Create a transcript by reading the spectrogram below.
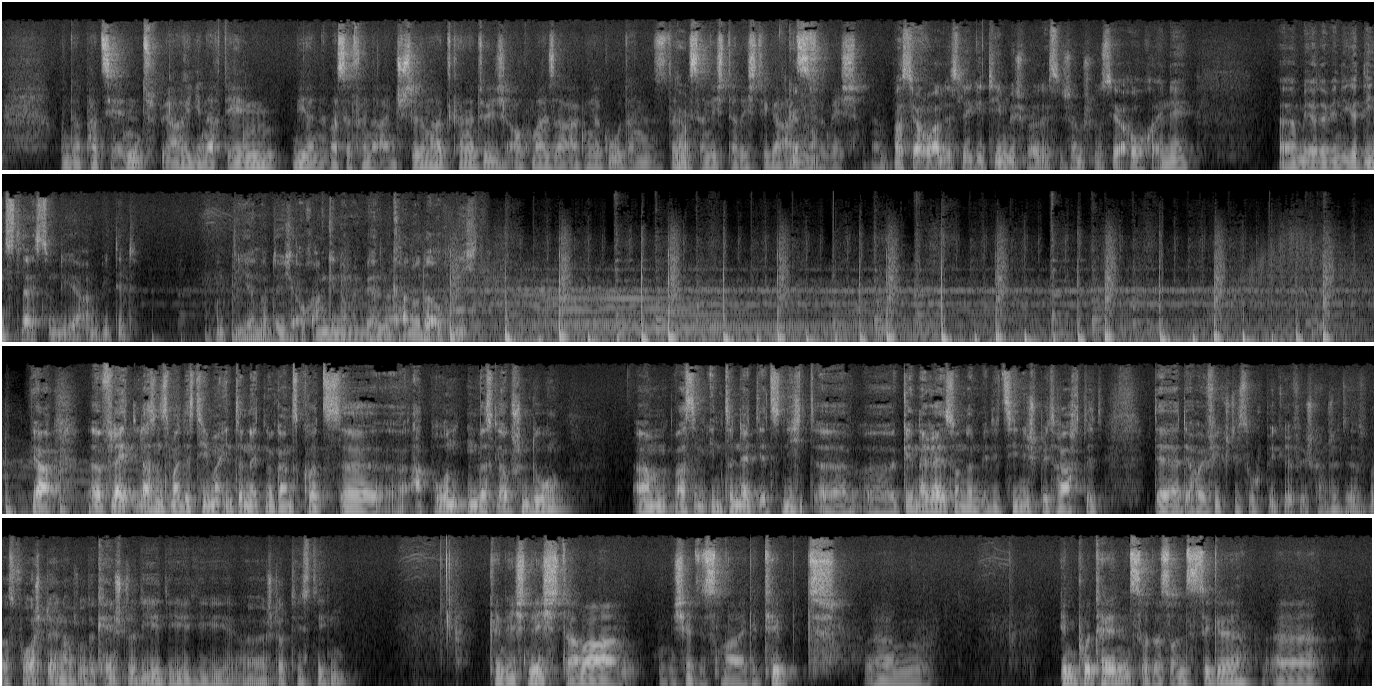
und der Patient, ja, je nachdem, wie er, was er für eine Einstellung hat, kann natürlich auch mal sagen, ja gut, dann, dann ja. ist er nicht der richtige Arzt genau. für mich. Ja. Was ja auch alles legitim ist, weil es ist am Schluss ja auch eine äh, mehr oder weniger Dienstleistung, die er anbietet. Und die ja natürlich auch angenommen werden genau. kann oder auch nicht. Ja, äh, vielleicht lass uns mal das Thema Internet nur ganz kurz äh, abrunden. Was glaubst du, ähm, was im Internet jetzt nicht äh, generell, sondern medizinisch betrachtet der, der häufigste Suchbegriff ist? Kannst du dir was vorstellen? Oder kennst du die, die, die Statistiken? Kenne ich nicht, aber ich hätte es mal getippt. Ähm, Impotenz oder sonstige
